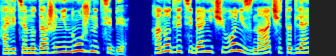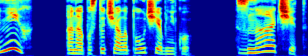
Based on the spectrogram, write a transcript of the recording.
А ведь оно даже не нужно тебе. Оно для тебя ничего не значит, а для них...» Она постучала по учебнику. «Значит.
